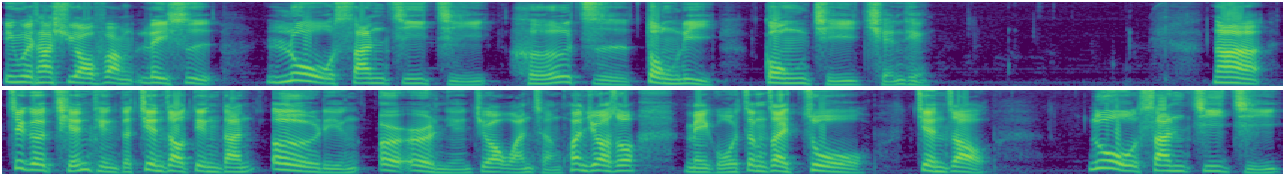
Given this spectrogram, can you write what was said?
因为它需要放类似洛杉矶级核子动力攻击潜艇。那这个潜艇的建造订单，二零二二年就要完成。换句话说，美国正在做建造。洛杉矶级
